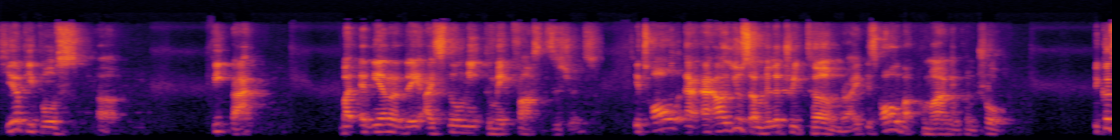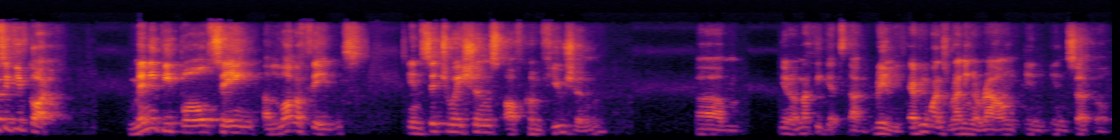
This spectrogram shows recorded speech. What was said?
hear people's uh, feedback, but at the end of the day, I still need to make fast decisions it's all, I'll use a military term, right? It's all about command and control. Because if you've got many people saying a lot of things in situations of confusion, um, you know, nothing gets done, really. Everyone's running around in, in circle.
